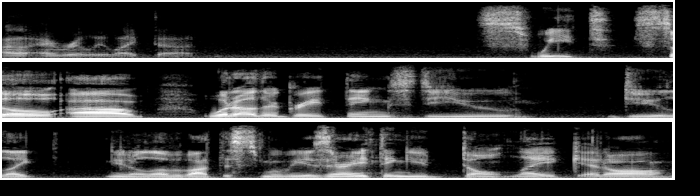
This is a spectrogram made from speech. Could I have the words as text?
I, I really liked it. Sweet. So, uh, what other great things do you do you like? You know, love about this movie? Is there anything you don't like at all?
